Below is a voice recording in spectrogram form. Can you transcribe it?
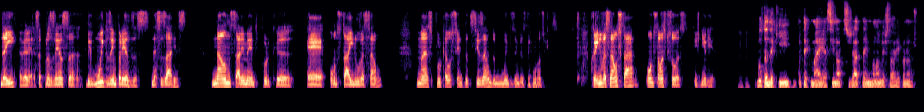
Daí haver essa presença de muitas empresas nessas áreas, não necessariamente porque é onde está a inovação, mas porque é o centro de decisão de muitas empresas tecnológicas. Porque a inovação está onde estão as pessoas, engenharia. Uhum. Voltando aqui, a Tecmaia, a Sinopse já tem uma longa história connosco.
